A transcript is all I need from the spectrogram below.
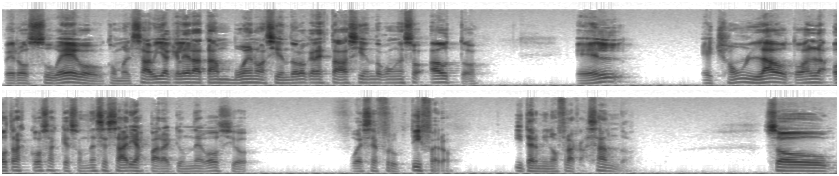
Pero su ego, como él sabía que él era tan bueno haciendo lo que él estaba haciendo con esos autos, él echó a un lado todas las otras cosas que son necesarias para que un negocio fuese fructífero y terminó fracasando. So,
